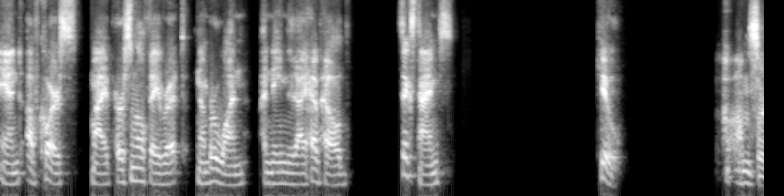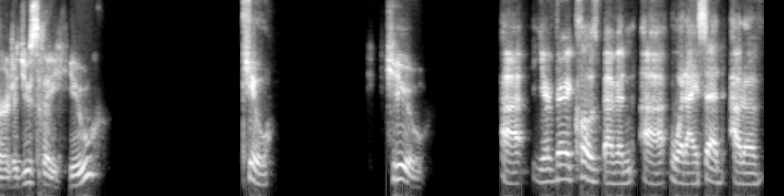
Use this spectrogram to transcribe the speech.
and of course, my personal favorite, number one, a name that I have held six times Q. I'm sorry, did you say Hugh? Q. Q. Uh, you're very close, Bevan. Uh, what I said out of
